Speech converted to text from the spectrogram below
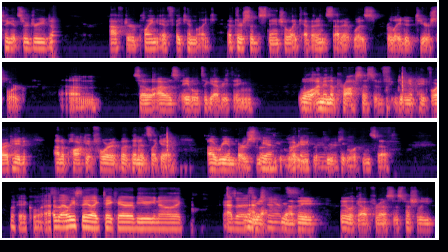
to get surgery done after playing if they can like if there's substantial like evidence that it was related to your sport. Um, so I was able to get everything. Well, I'm in the process of getting it paid for. I paid out of pocket for it, but then it's like a a reimbursement Yeah, where you okay. go through paperwork and stuff. Okay, cool. At, at least they like take care of you, you know, like as a a yeah, chance. yeah, they they look out for us, especially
